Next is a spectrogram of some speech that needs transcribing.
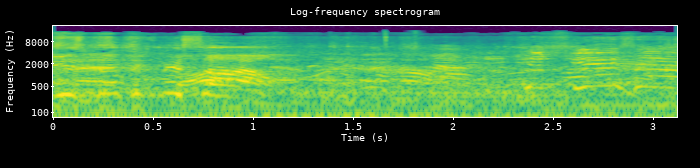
Use magic missile! Confuse him!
